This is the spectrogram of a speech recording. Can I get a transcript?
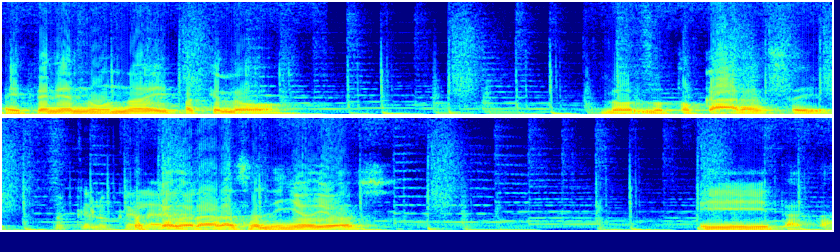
Ahí tenían uno ahí para que lo, lo, tocaras, ahí. Para que, lo para que adoraras al niño Dios. Y está,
